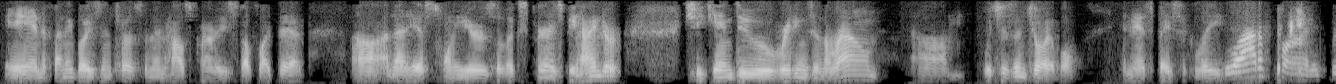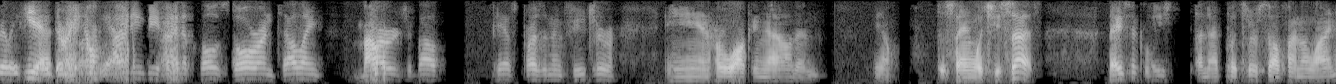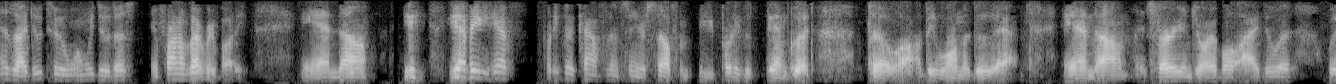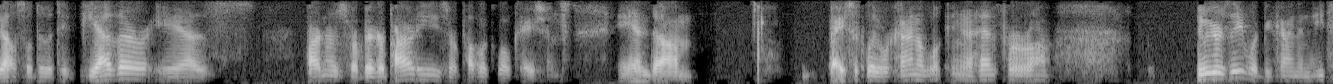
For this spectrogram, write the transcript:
And if anybody's interested in house parties, stuff like that, uh, and that has 20 years of experience behind her, she can do readings in the round, um, which is enjoyable. And that's basically a lot of fun. It's really fun. yeah. There ain't no yeah. hiding behind a closed door and telling Marge about past, present, and future, and her walking out and you know just saying what she says. Basically, Annette puts herself on the line, as I do too, when we do this in front of everybody. And uh, you, you have to have pretty good confidence in yourself and be pretty good, damn good to uh, be willing to do that. And um, it's very enjoyable. I do it. We also do it together as partners for bigger parties or public locations. And um, basically, we're kind of looking ahead for uh, New Year's Eve would be kind of neat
